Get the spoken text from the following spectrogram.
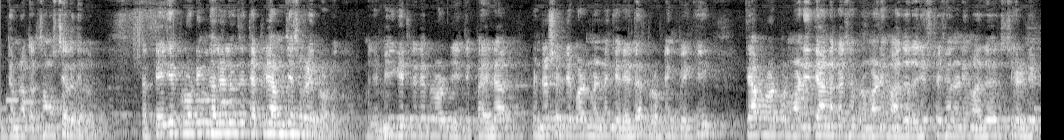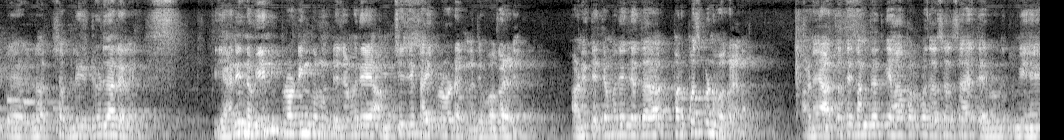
उद्यमनगर संस्थेला दिलं होतं. तर ते जे प्लॉटिंग झालेले होते त्यातले आमचे सगळे प्लॉट होते. म्हणजे मी घेतलेले प्लॉट जे ते पहिल्या इंडस्ट्रियल डिपार्टमेंटने केलेल्या प्लॉटिंगपैकी त्या प्लॉटप्रमाणे त्या नकाशाप्रमाणे माझं रजिस्ट्रेशन आणि माझं सी एल डीड झालेलं आहे. ह्याने नवीन प्लॉटिंग करून त्याच्यामध्ये आमचे जे काही प्लॉट आहेत ना ते वगळले. आणि त्याच्यामध्ये त्याचा पर्पज पण वगळला. आणि आता ते सांगतात की हा पर्पज असा असा आहे त्यामुळे तुम्ही हे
